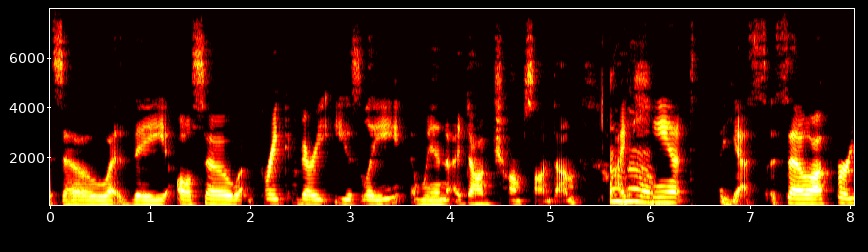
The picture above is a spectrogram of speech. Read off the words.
So they also break very easily when a dog chomps on them. Oh, I no. can't, yes. So uh, for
